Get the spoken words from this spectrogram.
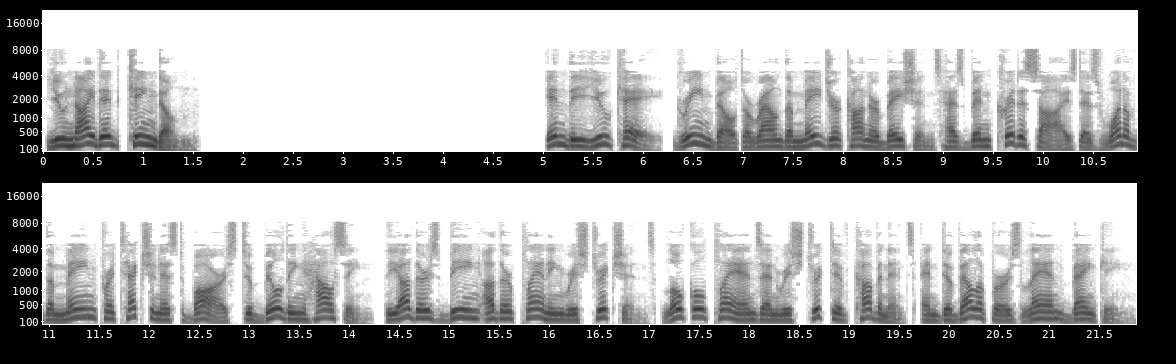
United Kingdom In the UK, Greenbelt around the major conurbations has been criticised as one of the main protectionist bars to building housing, the others being other planning restrictions local plans and restrictive covenants and developers' land banking.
